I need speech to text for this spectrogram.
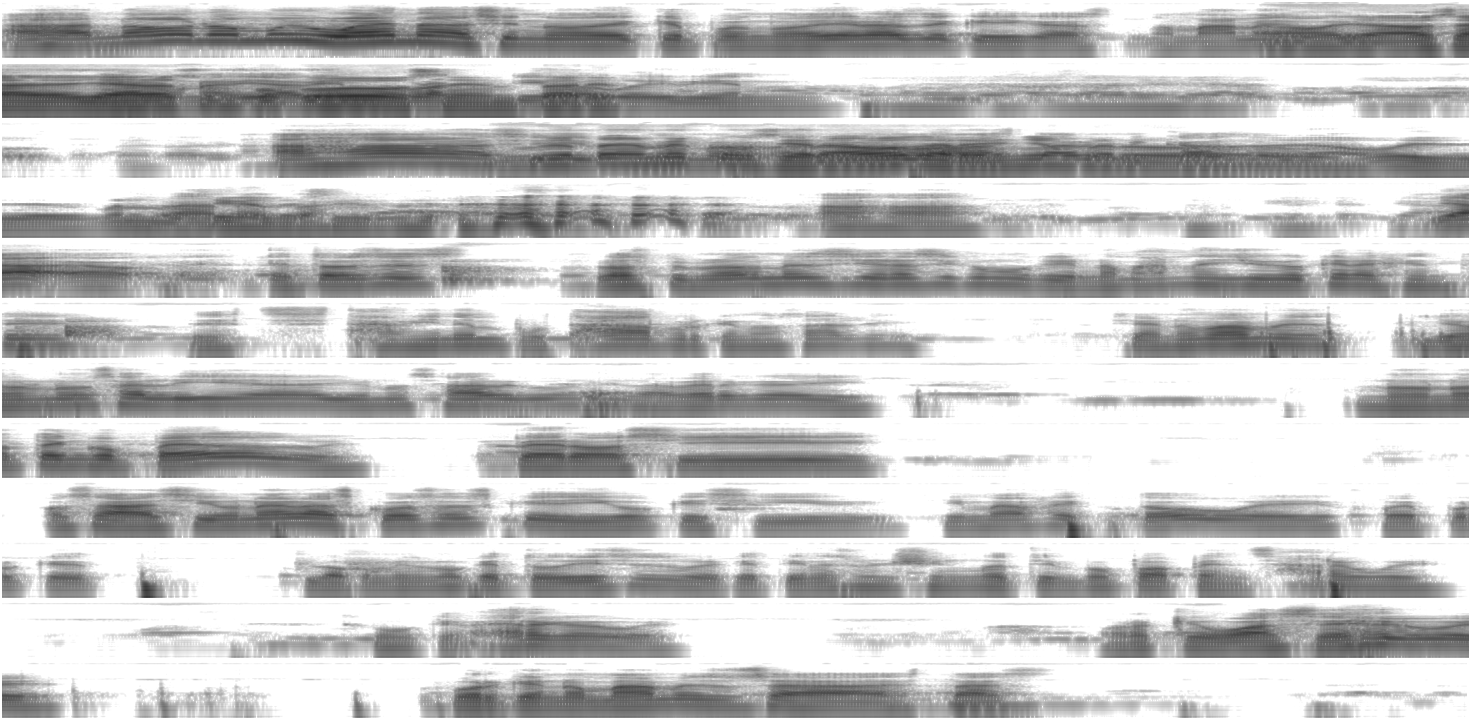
Ajá, no, no muy buena, sino de que pues no eras de que digas, no mames. No, ya, o sea, ya eras un poco sedentario. güey, bien. Ajá, sí. Yo también me consideraba me mamaba hogareño, estar en mi pero. casa, uy, bueno, La síguele, síguele. Ajá. Ya, eh, entonces, los primeros meses era así como que, no mames, yo veo que la gente este, está bien emputada porque no sale. O sea, no mames, yo no salía, yo no salgo, ni la verga, y no, no tengo pedos, güey. Pero sí, o sea, sí una de las cosas que digo que sí, sí me afectó, güey, fue porque lo mismo que tú dices, güey, que tienes un chingo de tiempo para pensar, güey. Es como que verga, güey. ¿Ahora qué voy a hacer, güey? Porque no mames, o sea, estás.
